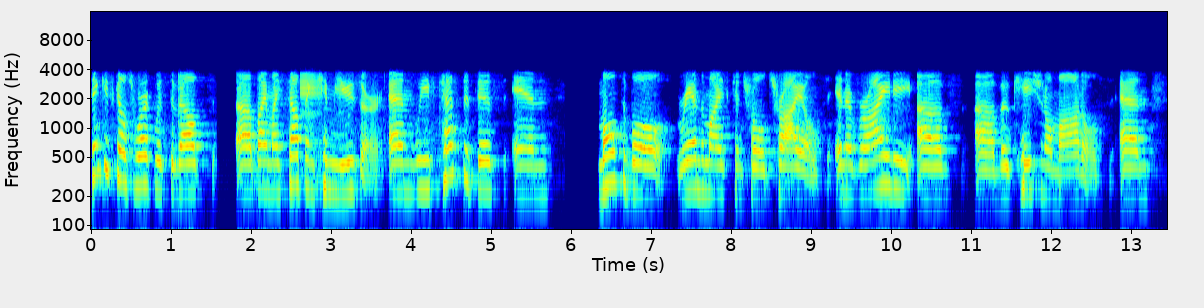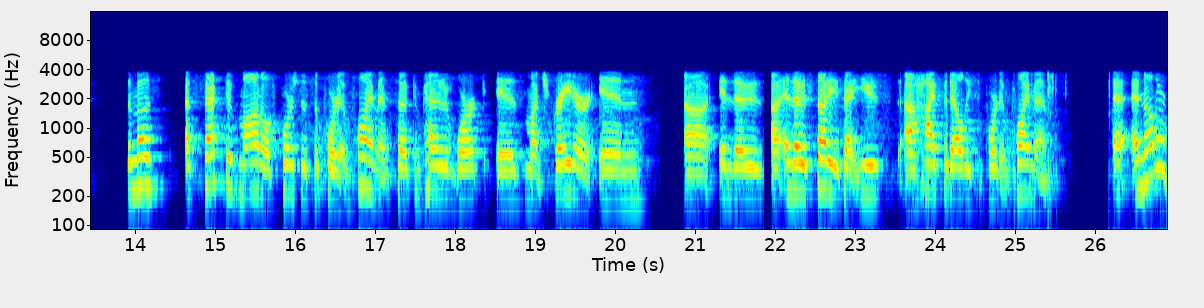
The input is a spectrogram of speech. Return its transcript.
Thinking Skills work was developed uh, by myself and Kim Mueser, and we've tested this in multiple randomized controlled trials in a variety of uh, vocational models. And the most effective model, of course, is supported employment. So competitive work is much greater in uh, in those uh, in those studies that use uh, high fidelity support employment another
